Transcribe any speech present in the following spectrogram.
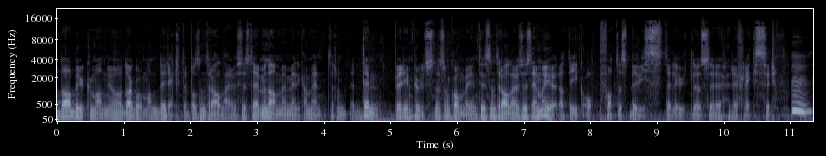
da, jo, da går man direkte på sentralnervesystemet da, med medikamenter som demper impulsene som kommer inn til sentralnervesystemet og gjør at de ikke oppfattes bevisst eller utløser reflekser. Mm.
